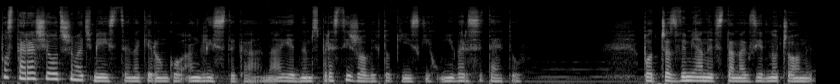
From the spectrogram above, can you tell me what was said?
postara się otrzymać miejsce na kierunku anglistyka na jednym z prestiżowych tokijskich uniwersytetów. Podczas wymiany w Stanach Zjednoczonych,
